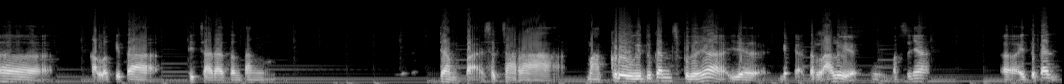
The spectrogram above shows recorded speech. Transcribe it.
uh, kalau kita bicara tentang dampak secara makro itu kan sebetulnya ya nggak terlalu ya. Maksudnya uh, itu kan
